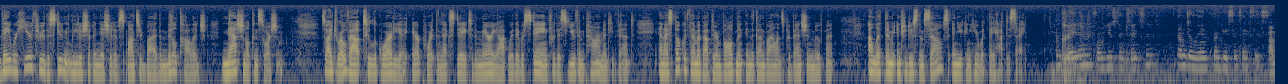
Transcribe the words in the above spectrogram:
They were here through the Student Leadership Initiative sponsored by the Middle College National Consortium. So I drove out to LaGuardia Airport the next day to the Marriott where they were staying for this youth empowerment event, and I spoke with them about their involvement in the gun violence prevention movement. I'll let them introduce themselves and you can hear what they have to say. I'm Great. Jaden from Houston, Texas. I'm Jalyn from Houston, Texas. I'm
